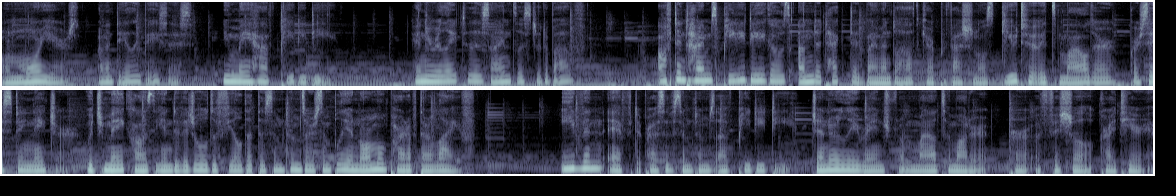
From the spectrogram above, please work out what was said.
or more years on a daily basis, you may have PDD. Can you relate to the signs listed above? Oftentimes, PDD goes undetected by mental health care professionals due to its milder, persisting nature, which may cause the individual to feel that the symptoms are simply a normal part of their life. Even if depressive symptoms of PDD generally range from mild to moderate per official criteria,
